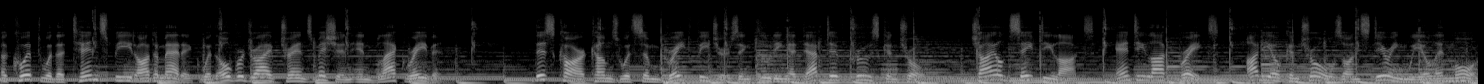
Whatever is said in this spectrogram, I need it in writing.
Equipped with a 10-speed automatic with overdrive transmission in Black Raven. This car comes with some great features including adaptive cruise control, child safety locks, anti-lock brakes, audio controls on steering wheel and more.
